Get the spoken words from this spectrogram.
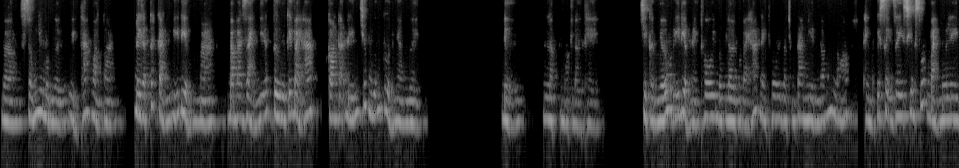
Và sống như một người ủy thác hoàn toàn. Đây là tất cả những ý điểm mà bà bà giải nghĩa từ cái bài hát con đã đến trước ngưỡng cửa nhà người để lập một lời thề chỉ cần nhớ một ý điểm này thôi, một lời của bài hát này thôi và chúng ta nghiền ngẫm nó thành một cái sợi dây xuyên suốt bài mơ ly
